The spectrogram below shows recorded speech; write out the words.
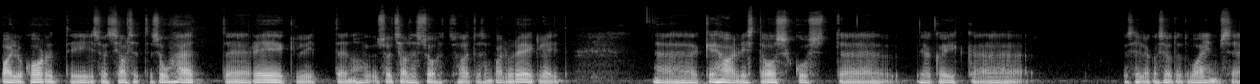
palju kordi sotsiaalsete suhete, reeglite, noh, sotsiaalses suhetes on palju reegleid, kehaliste oskuste ja kõik sellega seotud vaimse,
